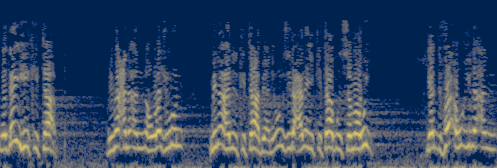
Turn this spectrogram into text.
ولديه كتاب بمعنى أنه رجل من أهل الكتاب يعني أنزل عليه كتاب سماوي يدفعه إلى أن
